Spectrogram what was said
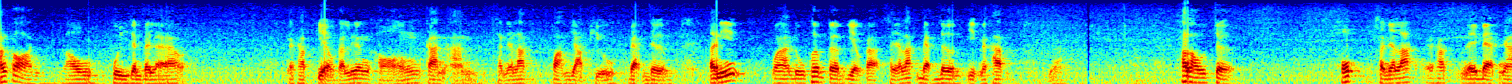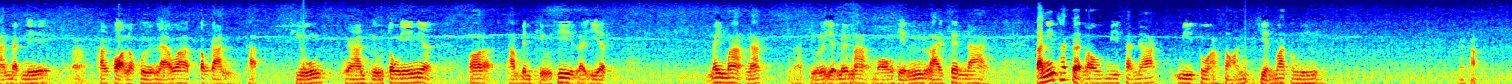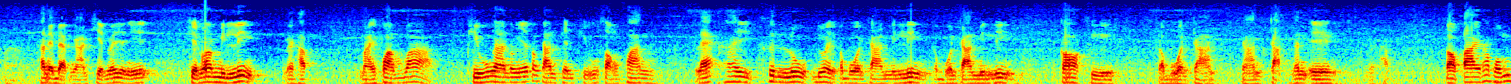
ครั้งก่อนเราคุยกันไปแล้วนะครับ เกี่ยวกับเรื่องของการอ่านสัญลักษณ์ความหยาบผิวแบบเดิม ตอนนี้มาดูเพิ่มเติมเกี่ยวกับสัญลักษณ์แบบเดิมอีกนะครับ ถ้าเราเจอพบสัญลักษณ์นะครับ ในแบบงานแบบนี้ครั้งก่อนเราคุยแล้วว่าต้องการผิวงานผิวตรงนี้เนี่ยก็ทำเป็นผิวที่ละเอียดไม่มากนัก ผิวละเอียดไม่มากมองเห็นลายเส้นได้ ตอนนี้ถ้าเกิดเรามีสัญลักษณ์มีตัวอักษรเขียนว่าตรงนี้นะครับถ้าในแบบงานเขียนไว้อย่างนี้ เขียนว่ามิลลิ่งนะครับ หมายความว่าผิวงานตรงนี้ต้องการเพียนผิวสองฟัน และให้ขึ้นรูปด้วยกระบวนการมิลลิ่งกระบวนการมิลลิ่งก็คือกระบวนการงานกัดนั่นเองนะครับ ต่อไปถ้าผม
